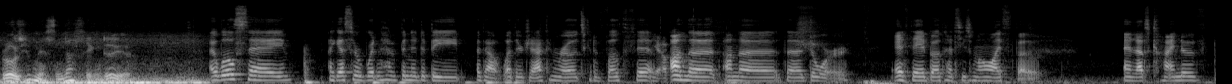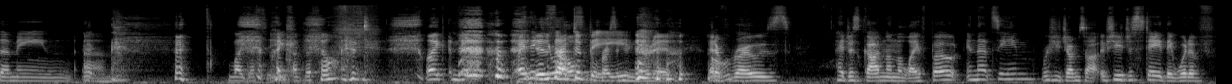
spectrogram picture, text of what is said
Rose, you miss nothing, do you? I will say, I guess there wouldn't have been a debate about whether Jack and Rose could have both fit Yep. on the on the, the door if they had both had seats on a lifeboat, and that's kind of the main um, legacy Like- of the film. like no, I think Is you were that also the person who noted that Oh. if Rose had just gotten on the lifeboat in that scene where she jumps off, if she had just stayed, they would have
